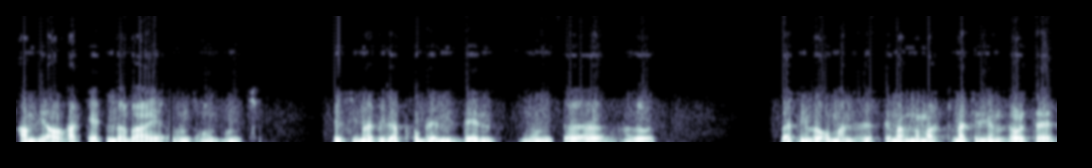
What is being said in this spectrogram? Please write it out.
haben die auch Raketen dabei und, und, und ist immer wieder Problem mit denen. Und äh, also ich weiß nicht, warum man dieses Thema nochmal thematisieren sollte.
